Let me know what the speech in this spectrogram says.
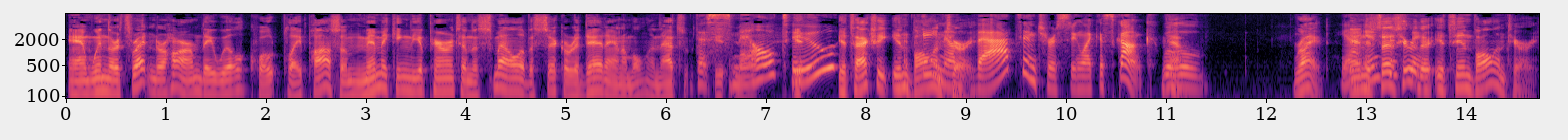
And when they're threatened or harmed, they will, quote, play possum, mimicking the appearance and the smell of a sick or a dead animal. And that's The it- smell it- too. it's actually Okay, involuntary. that's interesting. Like a skunk. Yeah. Will right. Yeah, and it says here that it's involuntary.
